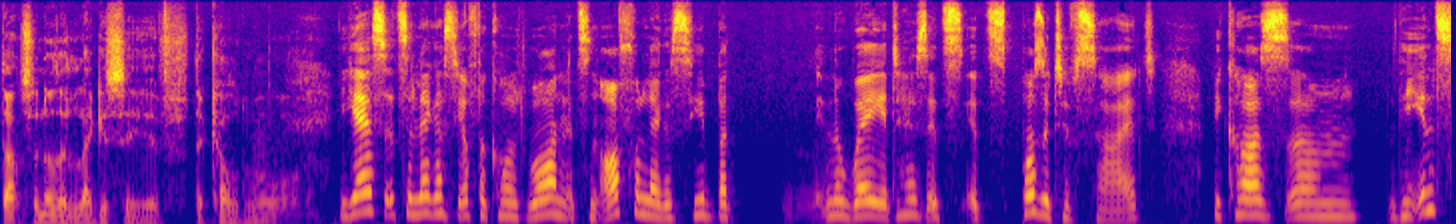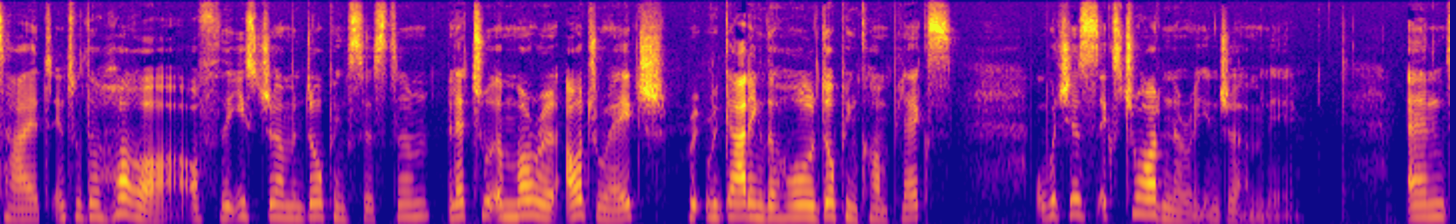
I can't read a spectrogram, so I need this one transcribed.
that's another legacy of the Cold War. Yes, it's a legacy of the Cold War, and it's an awful legacy. But in a way, it has its its positive side, because um, the insight into the horror of the East German doping system led to a moral outrage re regarding the whole doping complex, which is extraordinary in Germany, and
